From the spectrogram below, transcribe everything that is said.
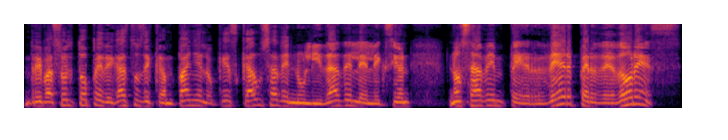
rebasó el tope de gastos de campaña, lo que es causa de nulidad de la elección. No saben perder, perdedores.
